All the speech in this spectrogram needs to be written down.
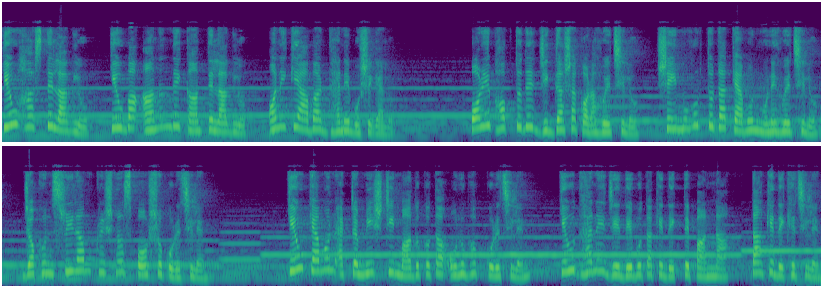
কেউ হাসতে লাগল, কেউ বা আনন্দে কাঁদতে লাগল, অনেকে আবার ধ্যানে বসে গেল। পরে ভক্তদের জিজ্ঞাসা করা হয়েছিল, সেই মুহূর্তটা কেমন মনে হয়েছিল যখন শ্রীরামকৃষ্ণ স্পর্শ করেছিলেন? কেউ কেমন একটা মিষ্টি মাদকতা অনুভব করেছিলেন, কেউ ধ্যানে যে দেবতাকে দেখতে পান না, তাকে দেখেছিলেন।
